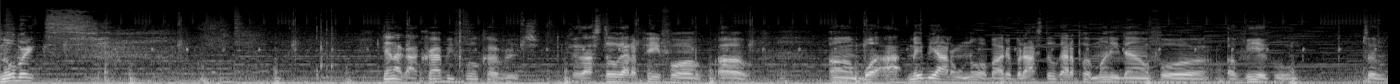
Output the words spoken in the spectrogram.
No breaks. Then I got crappy full coverage because I still gotta pay for uh, um well I, maybe i don't know about it but i still got to put money down for a vehicle to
